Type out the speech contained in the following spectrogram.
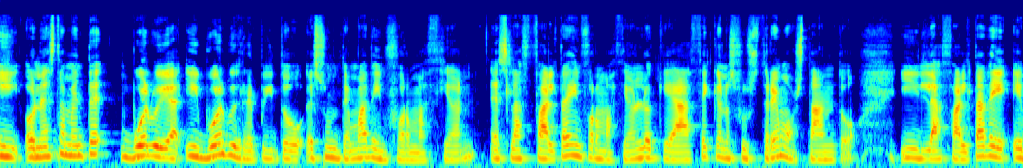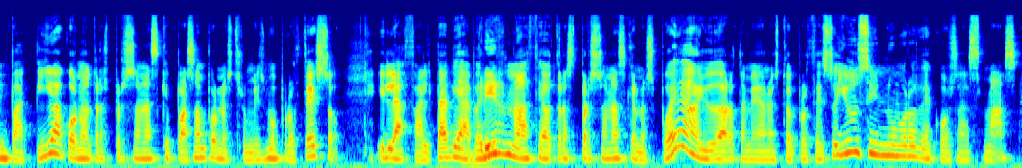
Y honestamente, vuelvo y, vuelvo y repito, es un tema de información. Es la falta de información lo que hace que nos frustremos tanto. Y la falta de empatía con otras personas que pasan por nuestro mismo proceso. Y la falta de abrirnos hacia otras personas que nos pueden ayudar también a nuestro proceso. Y un sinnúmero de cosas más.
